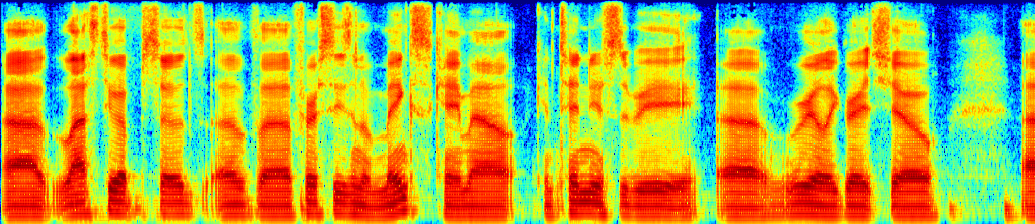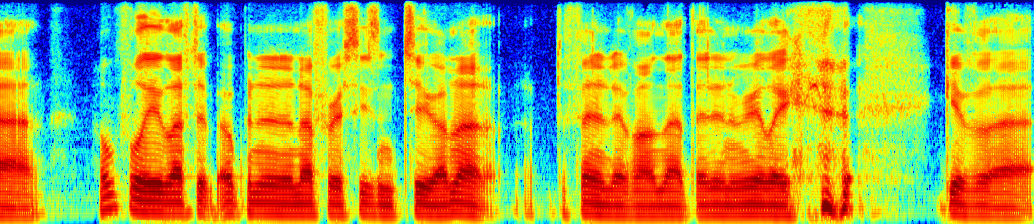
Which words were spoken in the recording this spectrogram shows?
Uh, last two episodes of uh, first season of Minx came out. Continues to be a really great show. Uh, hopefully, left it open enough for season two. I'm not definitive on that. They didn't really give a,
